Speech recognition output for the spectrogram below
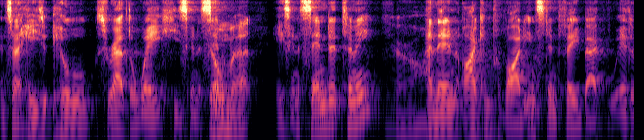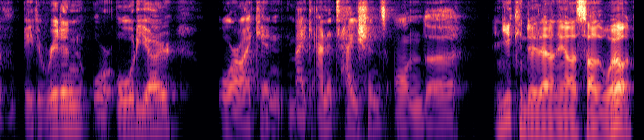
and so he's he'll throughout the week he's going to send Film it. He's going to send it to me, Yeah, right. and then I can provide instant feedback, either either written or audio, or I can make annotations on the. And you can do that on the other side of the world.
